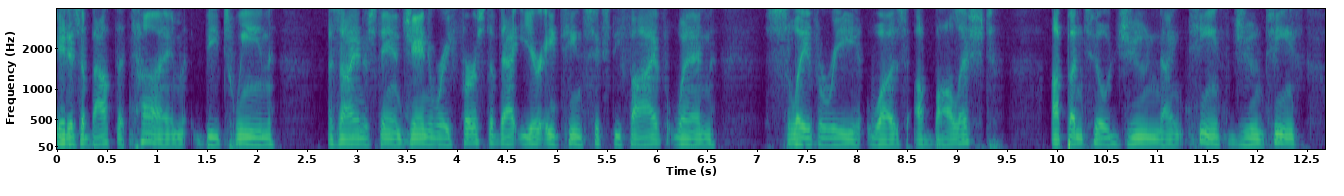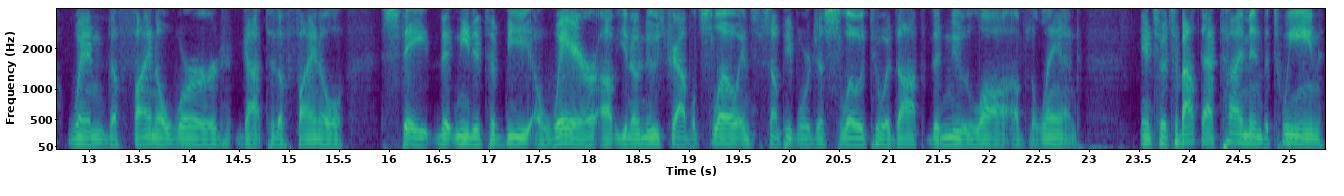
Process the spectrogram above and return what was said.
it is about the time between, as I understand, January 1st of that year, 1865, when slavery was abolished, up until June 19th, Juneteenth, when the final word got to the final state that needed to be aware of, you know, news traveled slow, and some people were just slow to adopt the new law of the land. And so it's about that time in between,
